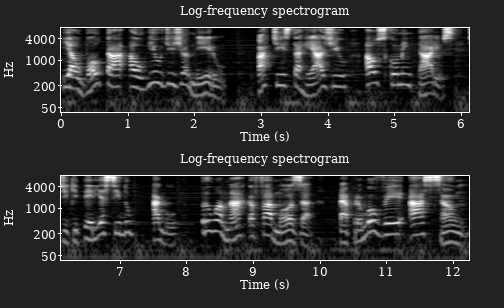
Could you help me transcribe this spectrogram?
E ao voltar ao Rio de Janeiro, o artista reagiu aos comentários de que teria sido pago por uma marca famosa para promover a ação,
